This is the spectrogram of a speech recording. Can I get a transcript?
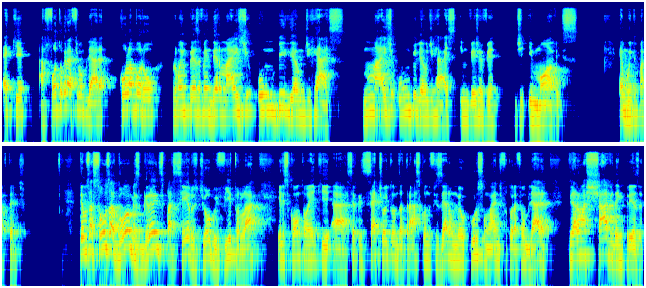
é que a fotografia imobiliária colaborou para uma empresa vender mais de um bilhão de reais. Mais de um bilhão de reais em VGV de imóveis. É muito impactante. Temos a Souza Gomes, grandes parceiros, Diogo e Vitor lá. Eles contam aí que há cerca de 7, 8 anos atrás, quando fizeram o meu curso online de fotografia imobiliária, viraram a chave da empresa.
